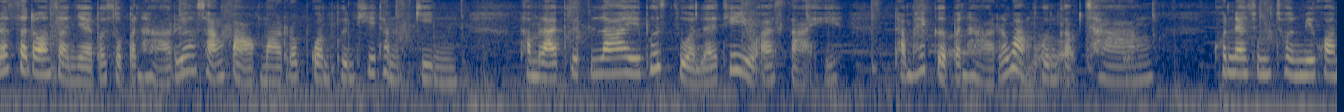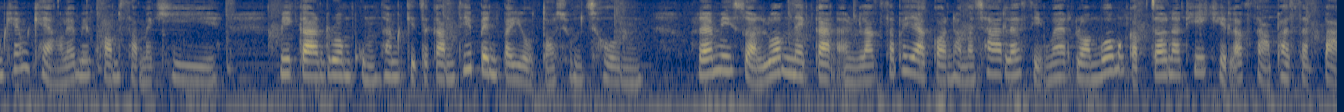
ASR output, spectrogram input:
รัษฎรส่วนใหญ่ประสบปัญหาเรื่องช้างป่าออกมารบกวนพื้นที่ทำกิน ทำร้ายพืชไร่ พืชสวนและที่อยู่อาศัย ทำให้เกิดปัญหาระหว่างคนกับช้าง คนในชุมชนมีความเข้มแข็งและมีความสามัคคี มีการรวมกลุ่มทำกิจกรรมที่เป็นประโยชน์ต่อชุมชน และมีส่วนร่วมในการอนุรักษ์ทรัพยากรธรรมชาติและสิ่งแวดล้อมร่วมกับเจ้าหน้าที่เขตรักษาพันธุ์สัตว์ป่า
